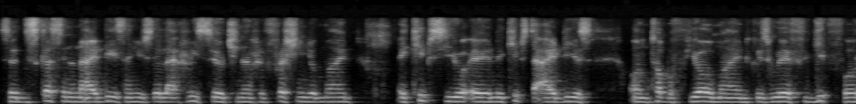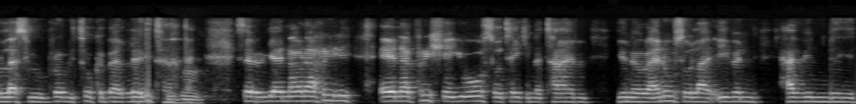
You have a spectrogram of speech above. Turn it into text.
So discussing an ideas and you say like researching and refreshing your mind, it keeps you and it keeps the ideas on top of your mind because we're forgetful as we will probably talk about later mm-hmm. so yeah no no really and i appreciate you also taking the time you know and also like even having the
